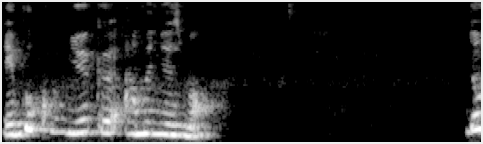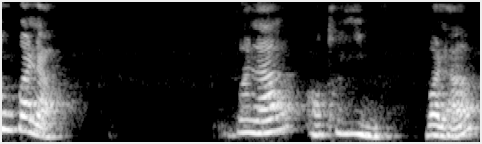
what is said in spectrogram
est beaucoup mieux que harmonieusement. Donc voilà. Voilà, entre guillemets. Voilà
